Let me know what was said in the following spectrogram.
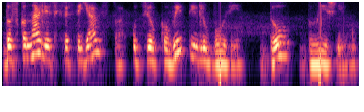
Досконалість християнства у цілковитій любові до ближнього.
